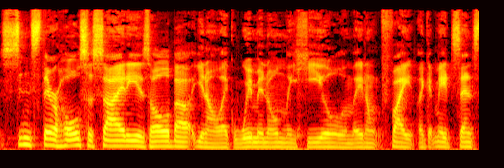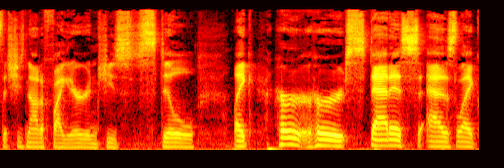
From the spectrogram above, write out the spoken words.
since their whole society is all about you know like women only heal and they don't fight, like it made sense that she's not a fighter and she's still like her her status as like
